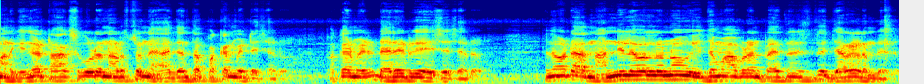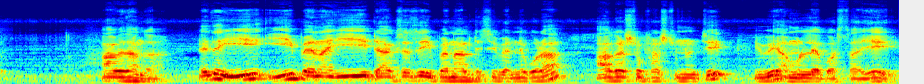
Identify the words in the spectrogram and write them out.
మనకి ఇంకా టాక్స్ కూడా నడుస్తున్నాయి. అదంతా పక్కన పెట్టేశాడు. పక్కన పెట్టి డైరెక్ట్గా వేసేసాడు ఎందుకంటే అతను అన్ని లెవెల్లోనూ యుద్ధం ఆపడానికి ప్రయత్నిస్తే జరగడం లేదు. ఆ విధంగా. అయితే ఈ ఈ పెన ఈ ట్యాక్సెస్ ఈ పెనాల్టీస్ ఇవన్నీ కూడా ఆగస్టు ఫస్ట్ నుంచి ఇవి అమల్లోకి వస్తాయి.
